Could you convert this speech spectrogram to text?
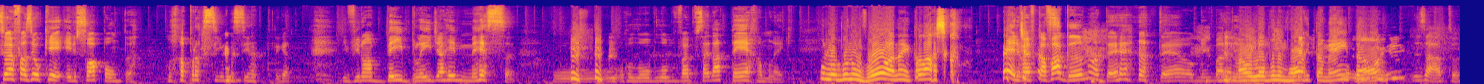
Você vai fazer o quê? Ele só aponta lá pra cima, assim, ó, tá ligado? E vira uma Beyblade e arremessa o, o, o lobo. O lobo vai sair da terra, moleque. O lobo não voa, né? Então lasco. É, ele vai ficar vagando até, até alguém bater. Mas o lobo não morre também, então. Morre. Exato.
